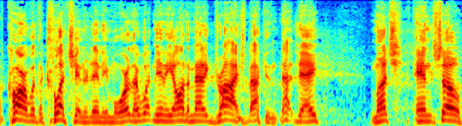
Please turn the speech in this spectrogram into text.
a car with a clutch in it anymore. There wasn't any automatic drives back in that day much. And so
